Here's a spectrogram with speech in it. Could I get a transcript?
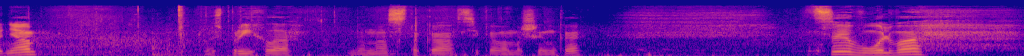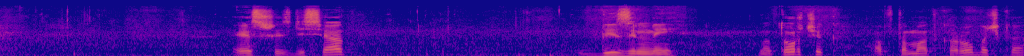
Доброго дня. Ось приїхала до нас така цікава машинка. Це Volvo S60. Дизельний моторчик, автомат коробочка.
